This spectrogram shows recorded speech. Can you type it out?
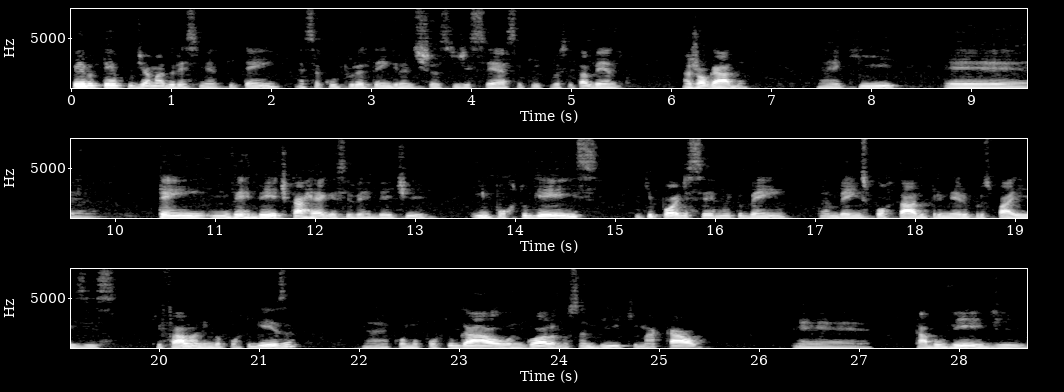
pelo tempo de amadurecimento que tem, essa cultura tem grandes chances de ser essa aqui que você está vendo, a jogada, né, que é, tem um verbete, carrega esse verbete em português e que pode ser muito bem também exportado primeiro para os países que falam a língua portuguesa, né, como Portugal, Angola, Moçambique, Macau, é, Cabo Verde,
